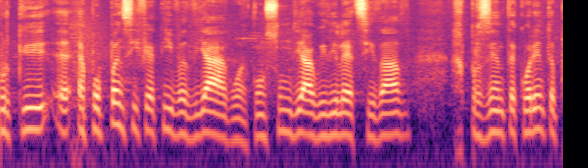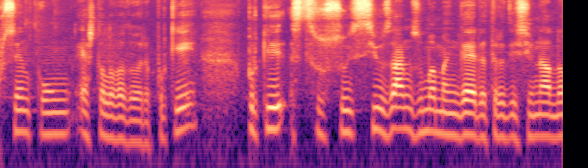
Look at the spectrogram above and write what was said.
Porque a, poupança efetiva de água, consumo de água e de eletricidade representa 40% com esta lavadora. Porquê? Porque se, se usarmos uma mangueira tradicional na,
